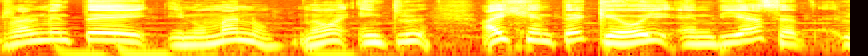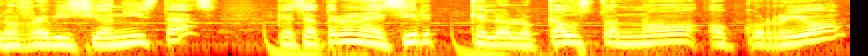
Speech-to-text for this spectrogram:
realmente inhumano, ¿no? Inclu- hay gente que hoy en día, se- los revisionistas, que se atreven a decir que el holocausto no ocurrió,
